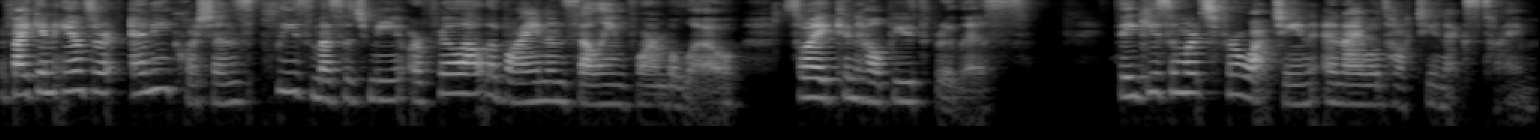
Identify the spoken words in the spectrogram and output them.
If I can answer any questions, please message me or fill out the buying and selling form below so I can help you through this. Thank you so much for watching, and I will talk to you next time.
